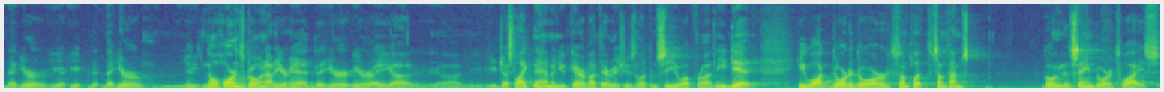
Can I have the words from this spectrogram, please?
that, you're, you're that you're you, no horns growing out of your head, that you're, you're, a, uh, uh, you're just like them and you care about their issues and let them see you up front. And he did. He walked door to door, sometimes going to the same door twice,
